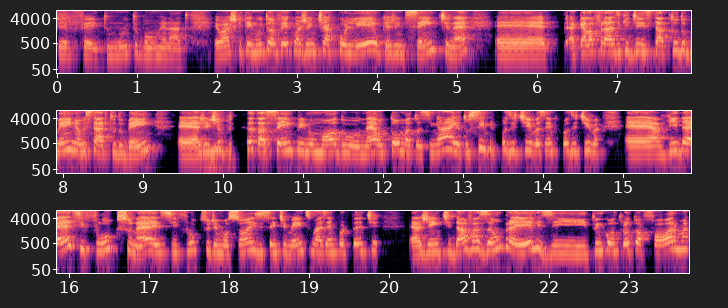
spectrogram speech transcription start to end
Perfeito, muito bom, Renato. Eu acho que tem muito a ver com a gente acolher o que a gente sente, né? É, aquela frase que diz está tudo bem não estar tudo bem. É, a gente não precisa estar sempre no modo né, autômato, assim, ah, eu estou sempre positiva, sempre positiva. É, a vida é esse fluxo, né? Esse fluxo de emoções e sentimentos, mas é importante a gente dá vazão para eles e tu encontrou tua forma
